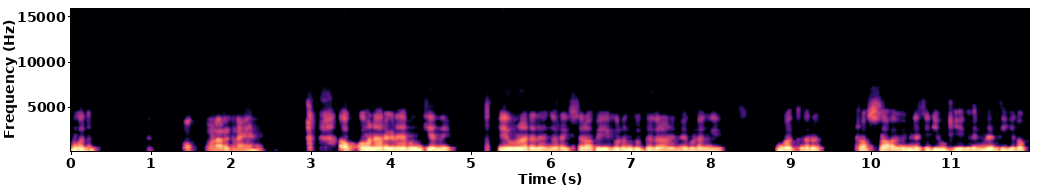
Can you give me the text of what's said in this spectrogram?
මොකද ඔක්කොනරක නෑ. ඔක්කොම අරගෙන මං කියන්නේ. ඒ වුණට දැන් අර ඉස්සර අපි ගොඩන් සුද්ධ කරන්න මේ ගොඩන්ගේ මොකත්තර ට්‍රස්සා වෙන්න ඩියුටිය වෙන්න දී ලොක්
